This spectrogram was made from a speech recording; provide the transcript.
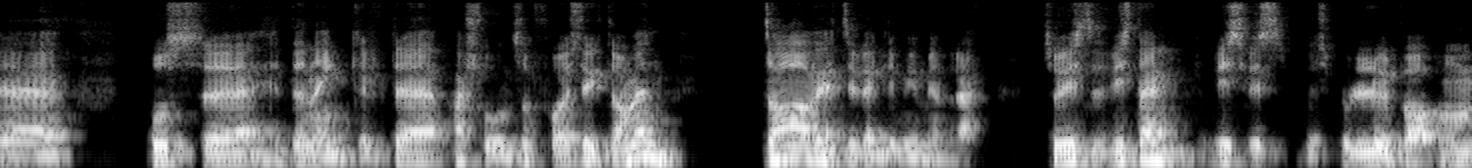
eh, hos eh, den enkelte person som får sykdommen, da vet vi veldig mye mindre. Så hvis, hvis, er, hvis, om,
